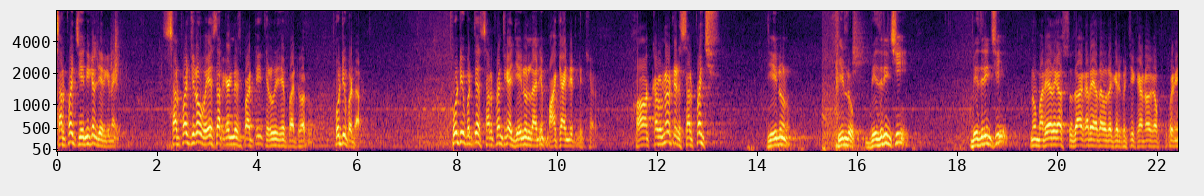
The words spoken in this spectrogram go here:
సర్పంచ్ ఎన్నికలు జరిగినాయి. సర్పంచ్లో YSR Congress party Telugu Desam party వారు పోటీ పడ్డారు. పోటీ పడితే సర్పంచ్గా జైనుల్లాని మా క్యాండిడేట్కి ఇచ్చాడు అక్కడ ఉన్నటువంటి సర్పంచ్ జైనును వీళ్ళు బెదిరించి బెదిరించి నువ్వు మర్యాదగా సుధాకర్ యాదవ్ దగ్గరికి వచ్చి కండవ కప్పుకొని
